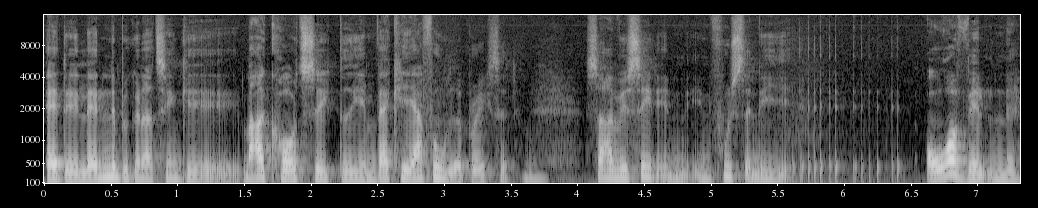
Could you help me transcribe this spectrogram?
at øh, landene begynder at tænke meget kortsigtet, jamen hvad kan jeg få ud af Brexit? Mm. Så har vi set en, en fuldstændig øh, overvældende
